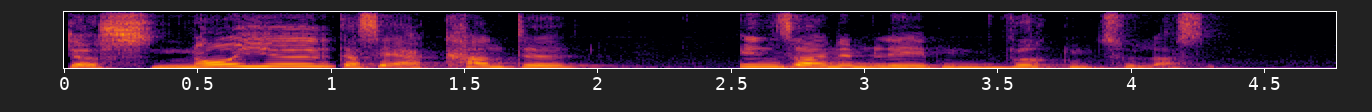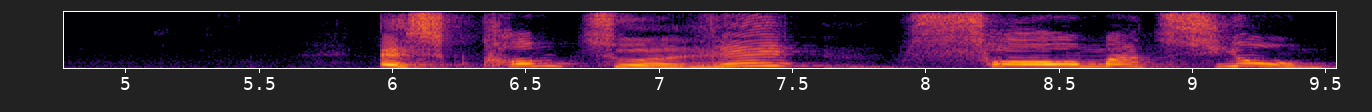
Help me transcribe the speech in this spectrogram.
das Neue, das er erkannte, in seinem Leben wirken zu lassen. Es kommt zur Reformation,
